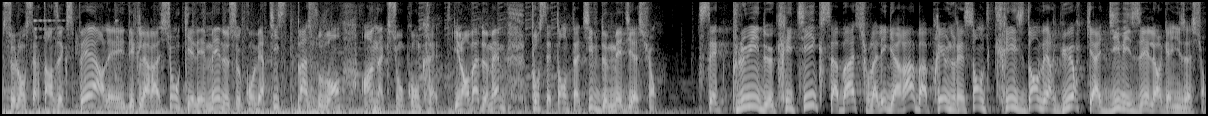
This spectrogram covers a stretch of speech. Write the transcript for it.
Selon certains experts, les déclarations qu'elle émet ne se convertissent pas souvent en actions concrètes. Il en va de même pour cette tentative de médiation. Cette pluie de critiques s'abat sur la Ligue arabe après une récente crise d'envergure qui a divisé l'organisation.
